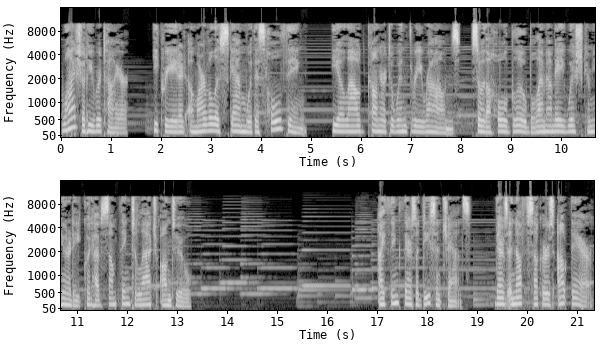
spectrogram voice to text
Why should he retire? He created a marvelous scam with this whole thing. He allowed Conor to win three rounds, so the whole global MMA wish community could have something to latch onto. I think there's a decent chance. There's enough suckers out there,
